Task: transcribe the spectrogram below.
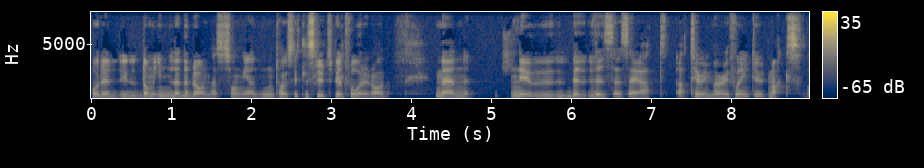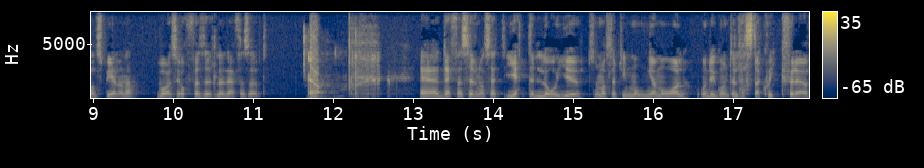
och det, de inledde bra den här säsongen. De har tagit sig till slutspel två år i rad. Men nu visar det sig att, att Terry Murray får inte ut max av spelarna. Vare sig offensivt eller defensivt. Ja. Eh, defensiven har sett jätteloj ut. De har släppt in många mål. Och det går inte att lasta Quick för det.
